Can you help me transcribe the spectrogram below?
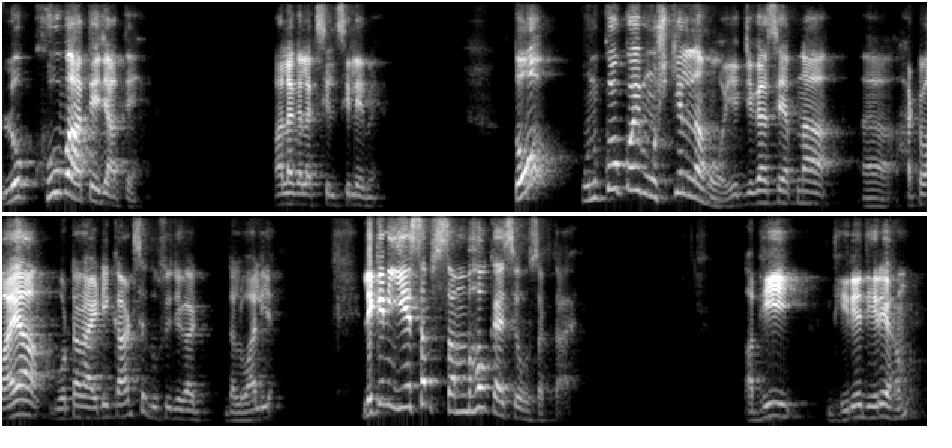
लोग खूब आते जाते हैं अलग अलग सिलसिले में। तो उनको कोई मुश्किल ना हो, एक जगह से अपना हटवाया वोटर आईडी कार्ड से दूसरी जगह डलवा लिया। लेकिन ये सब संभव कैसे हो सकता है? अभी धीरे धीरे हम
